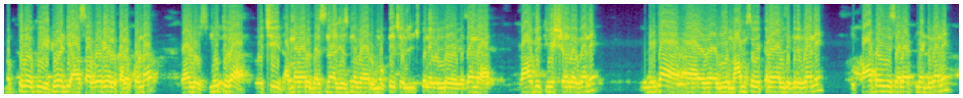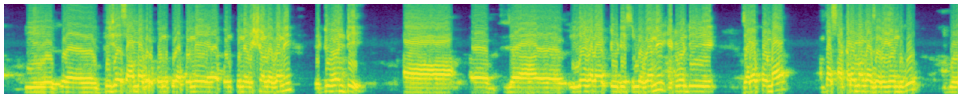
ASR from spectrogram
భక్తులకు ఎటువంటి అసౌకర్యాలు కలగకుండా వాళ్ళు స్మూత్గా వచ్చి అమ్మవారి దర్శనాలు చేసుకుని వారు మొక్కులు చెల్లించుకుని వెళ్ళే విధంగా ట్రాఫిక్ విషయంలో కానీ మిగతా ఈ మాంస విక్రయాల దగ్గర కానీ ఈ కాటేజెస్ అలాట్మెంట్ కానీ ఈ పూజా సామాగ్రి కొనుక్కునే కొనే కొనుక్కునే విషయంలో కానీ ఎటువంటి ఇల్లీగల్ యాక్టివిటీస్లో కానీ ఎటువంటి జరగకుండా అంతా సక్రమంగా జరిగేందుకు ఇప్పుడు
